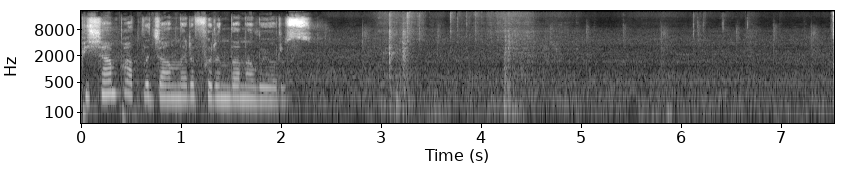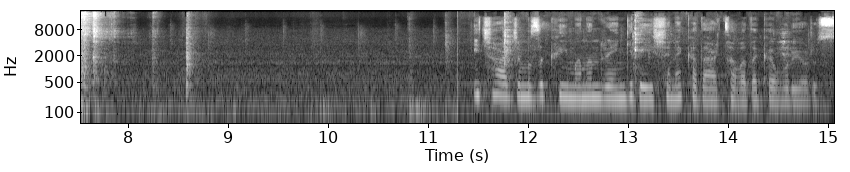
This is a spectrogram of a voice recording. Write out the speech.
Pişen patlıcanları fırından alıyoruz. İç harcımızı kıymanın rengi değişene kadar tavada kavuruyoruz.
